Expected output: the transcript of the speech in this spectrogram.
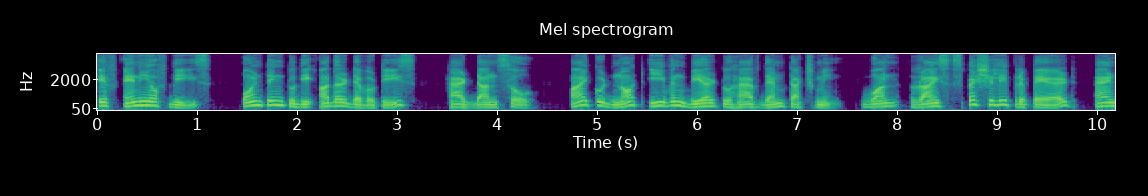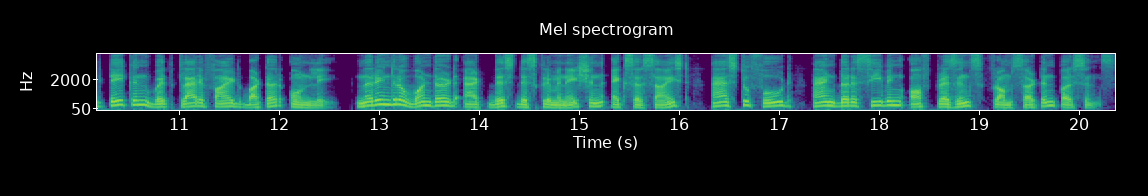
if any of these, pointing to the other devotees, had done so, I could not even bear to have them touch me. 1. Rice specially prepared and taken with clarified butter only. Narendra wondered at this discrimination exercised as to food and the receiving of presents from certain persons.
